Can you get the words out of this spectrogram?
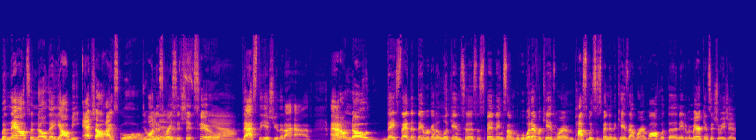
But now to know that y'all be at y'all high school Doing on this this. racist shit too. Yeah. That's the issue that I have. And I don't know. They said that they were going to look into suspending some, who- whatever kids were, possibly suspending the kids that were involved with the Native American situation.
